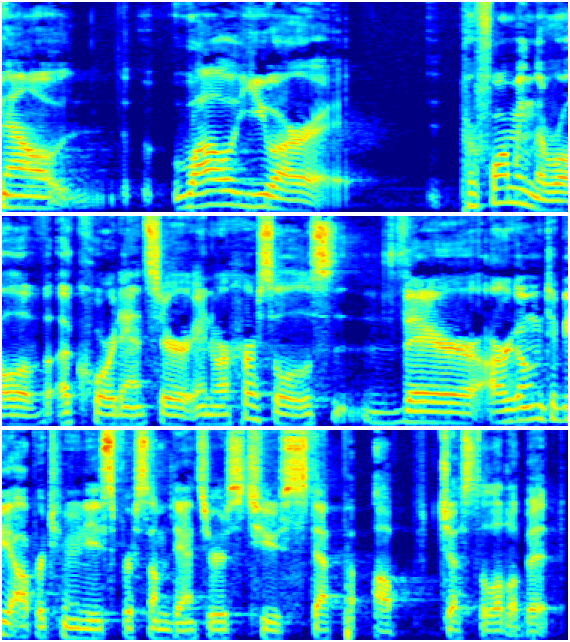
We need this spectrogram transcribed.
Now, while you are performing the role of a corps dancer in rehearsals, there are going to be opportunities for some dancers to step up just a little bit.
